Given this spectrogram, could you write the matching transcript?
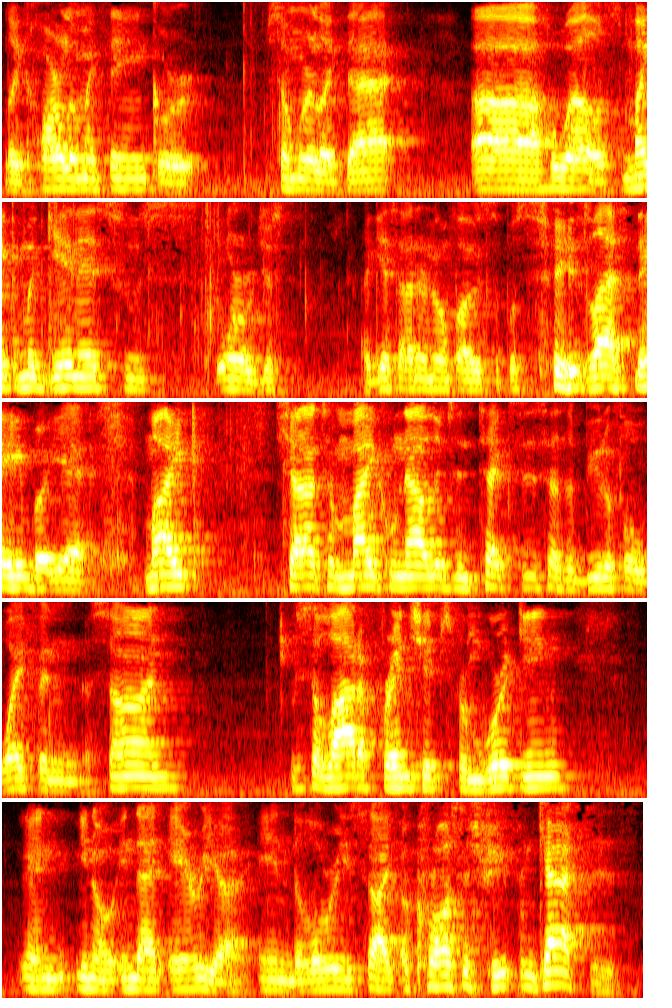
like Harlem, I think, or somewhere like that. Uh, who else? Mike McGinnis, who's or just I guess I don't know if I was supposed to say his last name, but yeah, Mike. Shout out to Mike, who now lives in Texas, has a beautiful wife and a son. Just a lot of friendships from working and you know in that area in the Lower East Side, across the street from Katz's.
